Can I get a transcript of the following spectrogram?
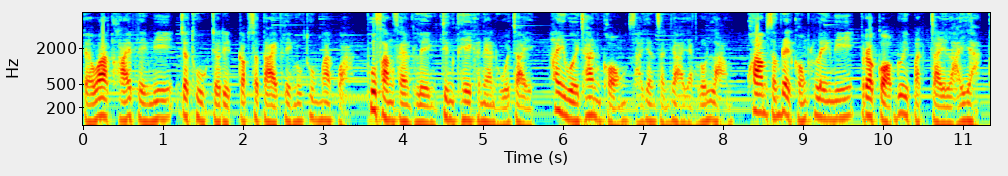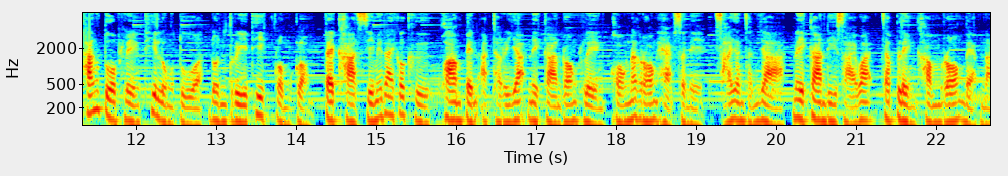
แต่ว่าคล้ายเพลงนี้จะถูกจริตกับสไตล์เพลงลูกทุ่งมากกว่า ผู้ฟังแฟนเพลงจึงเทคะแนนหัวใจ ให้เวอร์ชั่นของสายันสัญญาอย่างล้นหลาม ความสำเร็จของเพลงนี้ประกอบด้วยปัจจัยหลายอย่าง ทั้งตัวเพลงที่ลงตัว ดนตรีที่กลมกล่อม แต่ขาดเสียไม่ได้ก็คือ ความเป็นอัจฉริยะในการร้องเพลงของนักร้องแหบเสน่ห์สายันสัญญาในการดีไซน์ว่าจะเปล่งคำร้องแบบไหน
